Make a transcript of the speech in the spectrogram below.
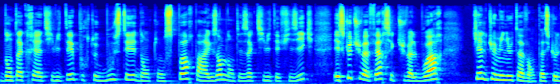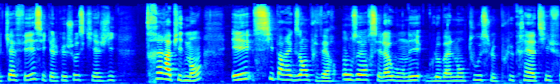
dans ta créativité, pour te booster dans ton sport par exemple, dans tes activités physiques. Et ce que tu vas faire, c'est que tu vas le boire quelques minutes avant, parce que le café, c'est quelque chose qui agit très rapidement. Et si par exemple vers 11h, c'est là où on est globalement tous le plus créatif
